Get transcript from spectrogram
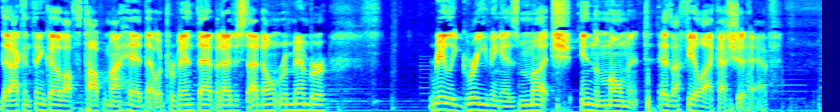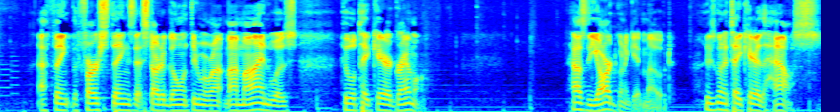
that I can think of off the top of my head that would prevent that, but I just I don't remember really grieving as much in the moment as I feel like I should have. I think the first things that started going through my mind was who will take care of grandma? How's the yard going to get mowed? Who's going to take care of the house?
